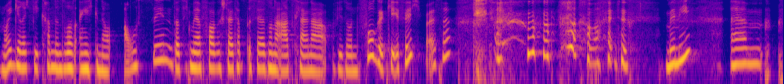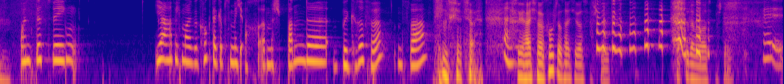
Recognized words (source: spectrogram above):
neugierig, wie kann denn sowas eigentlich genau aussehen? Was ich mir vorgestellt habe, ist ja so eine Art kleiner, wie so ein Vogelkäfig, weißt du? Aber halt ein Mini. Ähm, und deswegen, ja, habe ich mal geguckt, da gibt es nämlich auch ähm, spannende Begriffe. Und zwar. Deswegen habe ich mal geguckt, das habe ich dir was bestellt. Hast du da mal was bestellt? Hey,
